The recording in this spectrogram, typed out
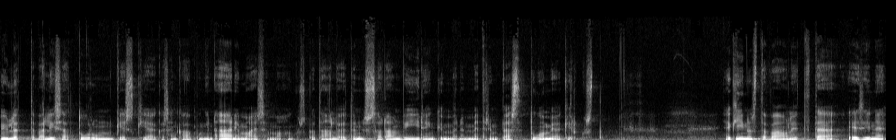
yllättävä lisä Turun keskiaikaisen kaupungin äänimaisemaan, koska tämä on löytynyt 150 metrin päästä tuomiokirkosta. Ja kiinnostavaa oli, että tämä esine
